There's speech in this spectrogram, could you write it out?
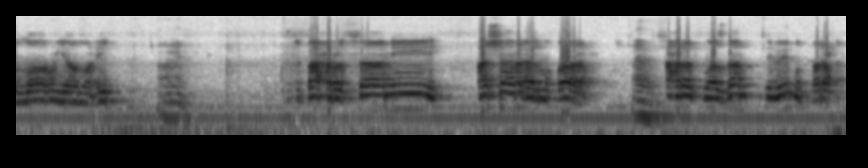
الله يا معين. آمين. البحر الثاني عشر المضارع. بحر الوزدان في مضارع.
